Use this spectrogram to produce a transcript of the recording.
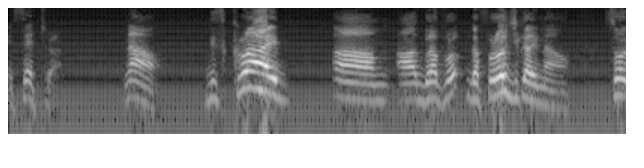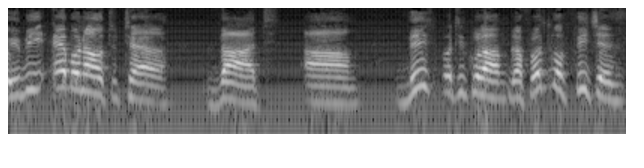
etc. Now, describe um, uh, graphologically now. So you'll be able now to tell that um, these particular graphological features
